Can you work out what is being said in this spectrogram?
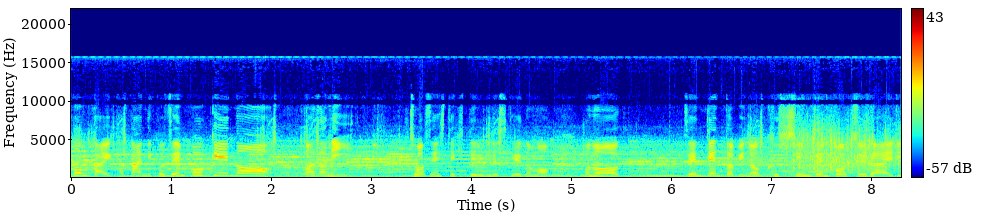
今回果敢にこう前方系の技に挑戦してきてるんですけれどもこの前転跳びの屈伸前方宙返り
